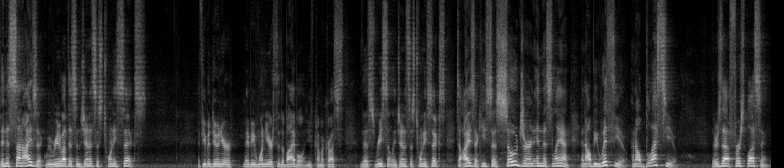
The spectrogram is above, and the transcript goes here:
Then his son Isaac, we read about this in Genesis 26. If you've been doing your maybe one year through the Bible, you've come across this recently. Genesis 26 to Isaac, he says, Sojourn in this land, and I'll be with you, and I'll bless you. There's that first blessing.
